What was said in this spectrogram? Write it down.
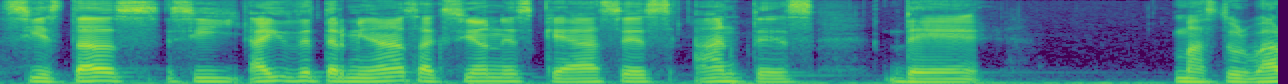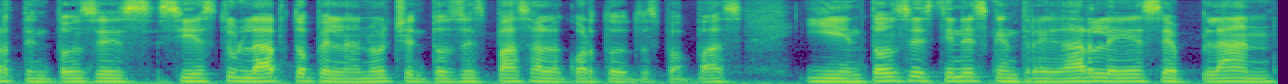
Si estás, si hay determinadas acciones que haces antes de masturbarte. Entonces, si es tu laptop en la noche, entonces pasa al cuarto de tus papás. Y entonces tienes que entregarle ese plan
